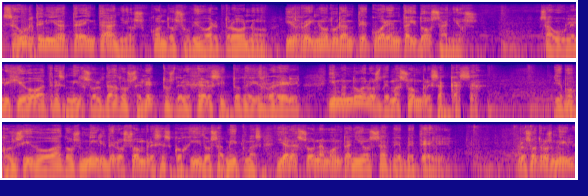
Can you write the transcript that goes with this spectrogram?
Saúl tenía 30 años cuando subió al trono y reinó durante 42 años. Saúl eligió a 3.000 soldados selectos del ejército de Israel y mandó a los demás hombres a casa. Llevó consigo a 2.000 de los hombres escogidos a Micmas y a la zona montañosa de Betel. Los otros mil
